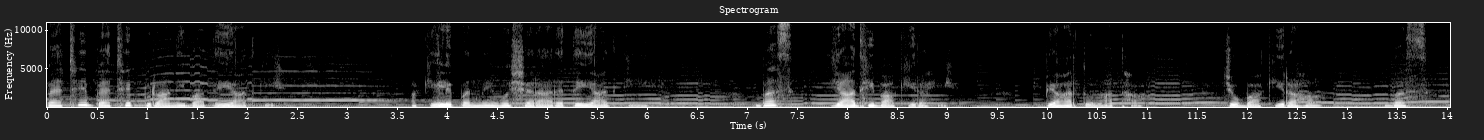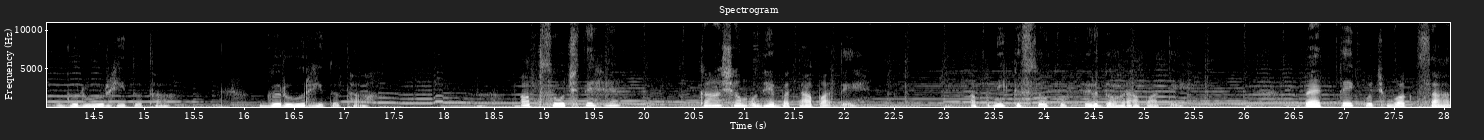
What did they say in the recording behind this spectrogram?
बैठे बैठे पुरानी बातें याद की, अकेलेपन में वो शरारतें याद की, बस याद ही बाकी रही। प्यार तो ना था। जो बाकी रहा, बस गुरूर ही तो था। गुरूर ही तो था। अब सोचते हैं, काश हम उन्हें बता पाते। अपनी किस्सों को फिर दोहरा पाते। बैठते कुछ वक्त साथ,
